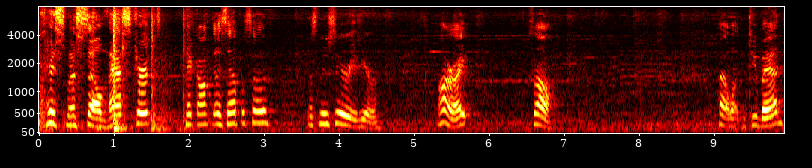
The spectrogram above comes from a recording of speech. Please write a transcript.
Christmas Sylvester to kick off this episode. This new series here. Alright. So. That wasn't too bad.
